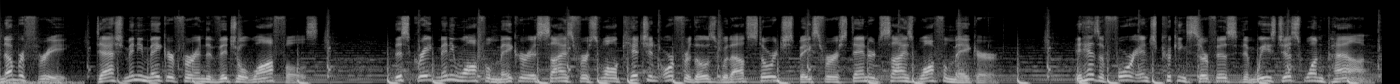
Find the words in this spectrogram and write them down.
Number 3. Dash Mini Maker for Individual Waffles This great mini waffle maker is sized for a small kitchen or for those without storage space for a standard-sized waffle maker. It has a 4-inch cooking surface and weighs just 1 pound,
